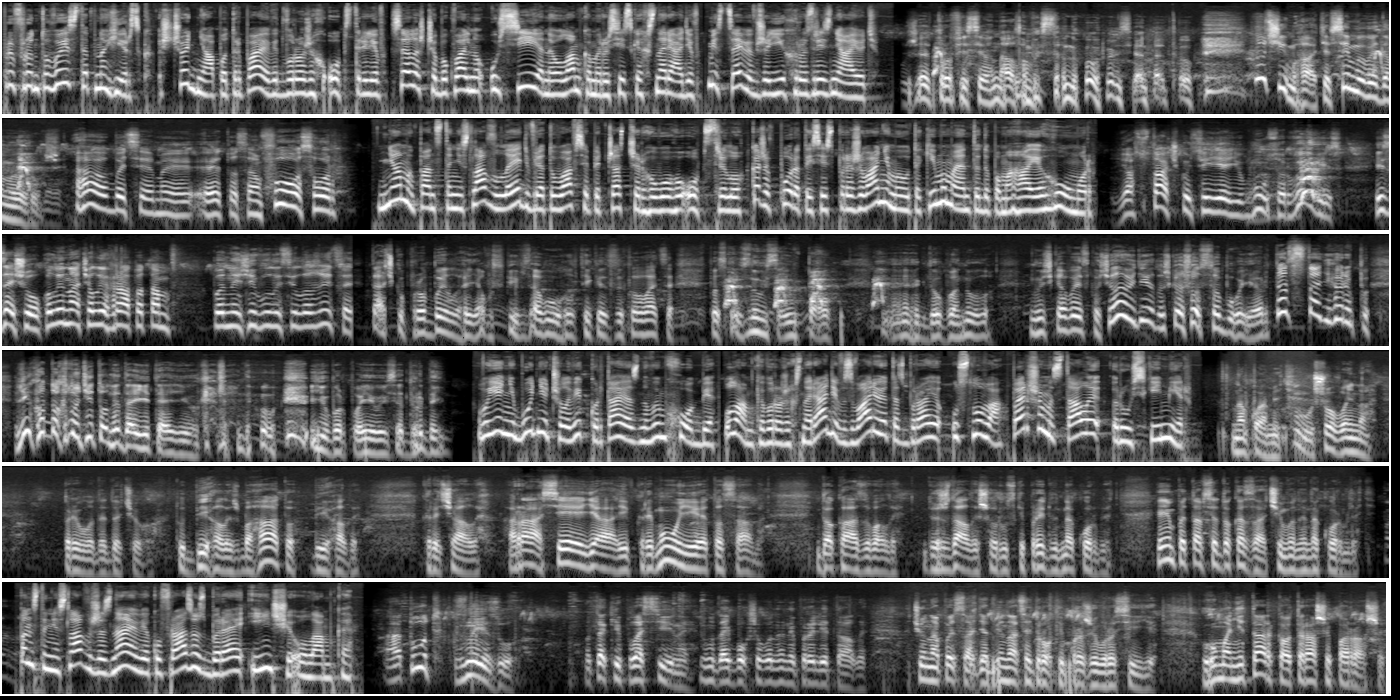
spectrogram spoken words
Прифронтовий Степногірськ щодня потерпає від ворожих обстрілів. Селище буквально усіяне уламками російських снарядів. Місцеві вже їх розрізняють. Вже професіоналами становимося на то. Ну чим гатя, всіми видами оружия. Гаубицями, ето сам фосфор. Днями пан Станіслав ледь врятувався під час чергового обстрілу. Каже, впоратися із переживаннями у такі моменти допомагає гумор. Я з тачкою цією мусор вивіз і зайшов. Коли почали грати там по нижній вулиці ложитися, тачку пробило, я успів за вугол тільки заховатися, поскользнувся і впав, як добануло. Внучка вискочила, ой, дідушка, що з собою? Я говорю, та встань, говорю, ліг отдохнути, і то не даєте. Юка. Ну, Юмор появився дурний. Воєнні будні чоловік кортає з новим хобі. Уламки ворожих снарядів зварює та збирає у слова. Першими стали руський мір. на пам'ять. Ну, що війна приводить до чого. Тут бігали ж багато, бігали, кричали Росія і в Криму, і то саме. Доказували, ждали, що русські прийдуть накормлять. Я їм питався доказати, чим вони накормлять. Пан Станіслав вже знає, в яку фразу збере інші уламки. А тут знизу отакі пластини. Ну дай Бог, щоб вони не прилітали. Що написати? Я 12 років прожив в Росії. Гуманітарка от раші параші.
